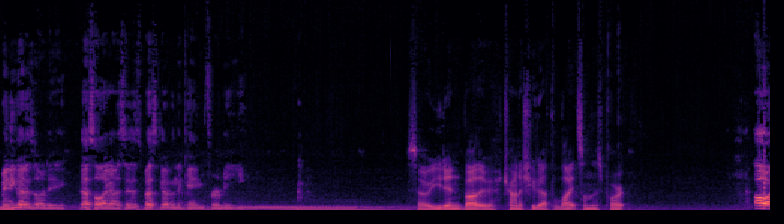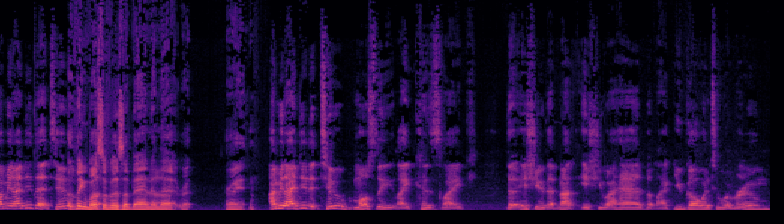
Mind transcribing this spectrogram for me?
minigun is OD. That's all I gotta say. It's the best gun in the game for me. So you didn't bother trying to shoot out the lights on this part. Oh, I mean I did that too. I think most of us abandoned uh, that Right. I mean, I did it too, mostly like because like the issue that not issue I had, but like you go into a room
